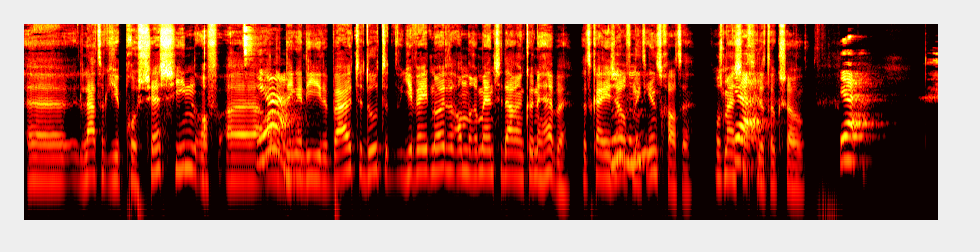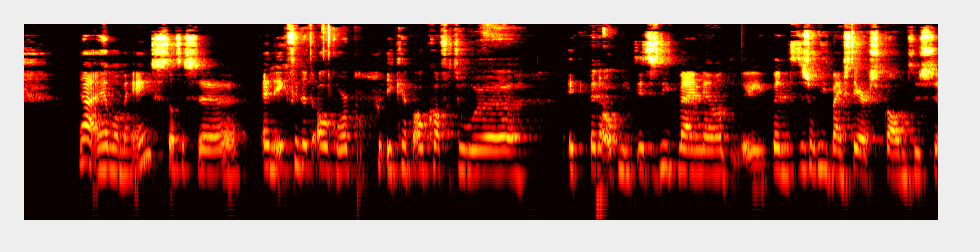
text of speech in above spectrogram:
eh, laat ook je proces zien of eh, Ja. alle dingen die je erbuiten doet. Je weet nooit wat andere mensen daaraan kunnen hebben. Dat kan je zelf Mhm. niet inschatten. Volgens mij zegt hij dat ook zo. Ja. Ja, helemaal mee eens. Dat is, uh, en ik vind het ook hoor. Ik heb ook af en toe. Uh, ik ben ook niet. Dit is niet mijn. Uh, want ik ben, het is ook niet mijn sterkste kant. Dus.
